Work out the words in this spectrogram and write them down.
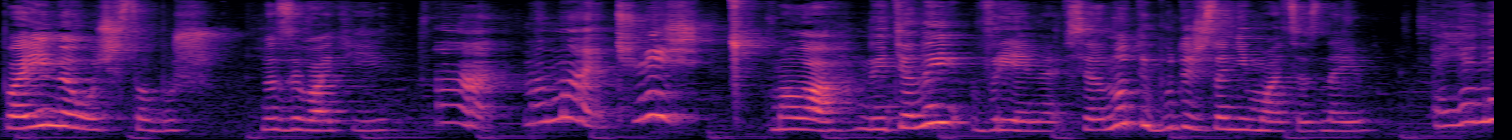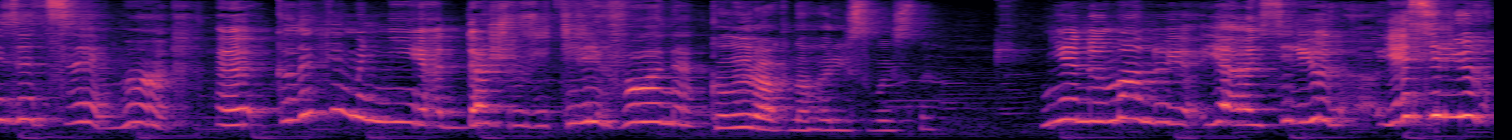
по ім'я отчеству будеш називати її. А, мама, чуєш? Мала, не тяни время, все одно ти будеш займатися з нею. Та я не за це, ма. Е, коли ти мені віддаш вже телефона? Коли рак на горі свисне. Ні, ну ма, ну я, я серйозно, я серйозно,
